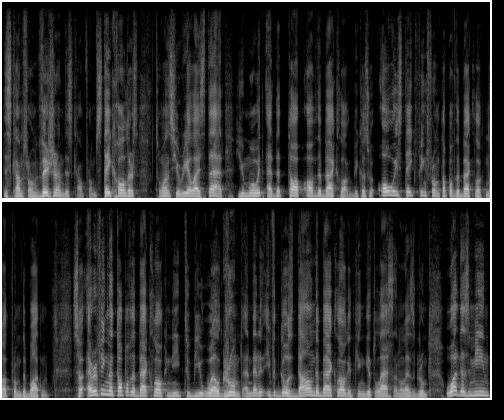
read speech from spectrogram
This comes from vision. This comes from stakeholders. So once you realize that, you move it at the top of the backlog because we always take things from top of the backlog, not from the bottom. So everything in the top of the backlog need to be well groomed. And then if it goes down the backlog, it can get less and less groomed. What does mean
